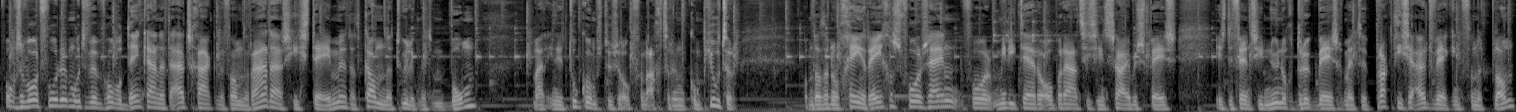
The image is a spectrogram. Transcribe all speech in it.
Volgens een woordvoerder moeten we bijvoorbeeld denken aan het uitschakelen van radarsystemen. Dat kan natuurlijk met een bom, maar in de toekomst dus ook van achter een computer omdat er nog geen regels voor zijn voor militaire operaties in cyberspace... is Defensie nu nog druk bezig met de praktische uitwerking van het plan.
